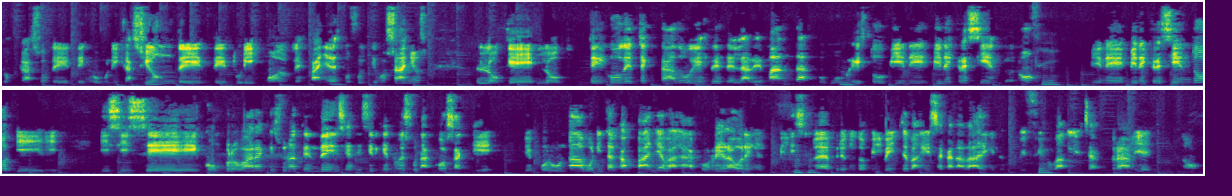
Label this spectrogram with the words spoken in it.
los casos de, comunicación de, turismo de España de estos últimos años. Lo que lo tengo detectado es desde la demanda, cómo mm. esto viene, viene creciendo, ¿no? Viene, viene creciendo y, y si se comprobara que es una tendencia, es decir, que no es una cosa que, que, por una bonita campaña van a correr ahora en el 2019, pero en el 2020 van a irse a Canadá y en el 2021 van a irse a Australia, ¿no?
